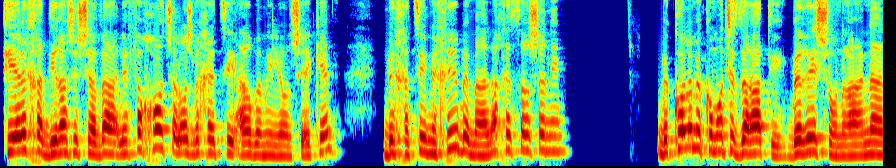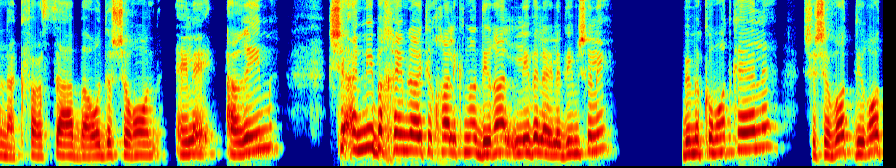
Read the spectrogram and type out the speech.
תהיה לך דירה ששווה לפחות שלוש וחצי, ארבע מיליון שקל, בחצי מחיר במהלך עשר שנים. בכל המקומות שזרעתי, בראשון, רעננה, כפר סבא, הוד השרון, אלה ערים שאני בחיים לא הייתי יכולה לקנות דירה, לי ולילדים שלי, במקומות כאלה, ששוות דירות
